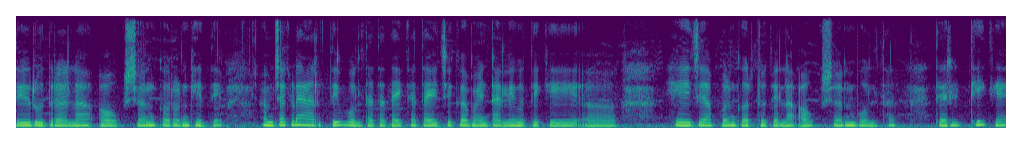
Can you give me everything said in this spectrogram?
ते रुद्राला ऑप्शन करून घेते. आमच्याकडे आरती बोलतात. आता एका ताईची कमेंट आली होती की हे जे आपण करतो त्याला ऑप्शन बोलतात. तर ठीक आहे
